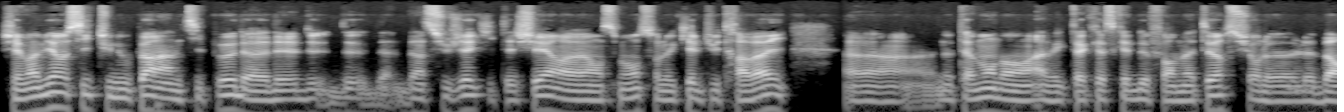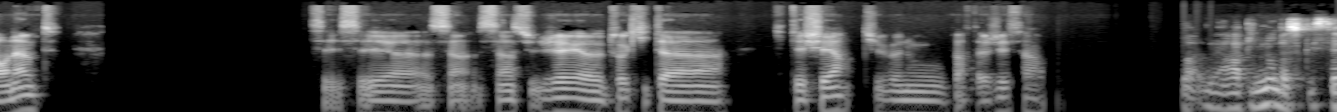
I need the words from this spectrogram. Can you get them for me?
J'aimerais bien aussi que tu nous parles un petit peu d'un sujet qui t'est cher en ce moment sur lequel tu travailles, notamment dans, avec ta casquette de formateur sur le, le burn-out c'est euh, un, un, sujet, euh, toi, qui t'est cher. Tu veux nous partager ça? Bah, Rapidement, parce que ça,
